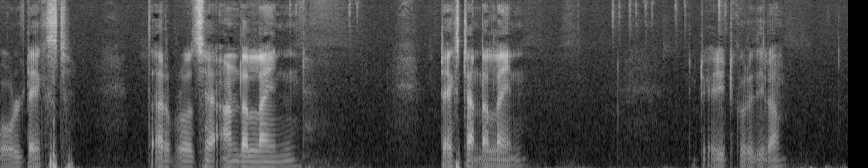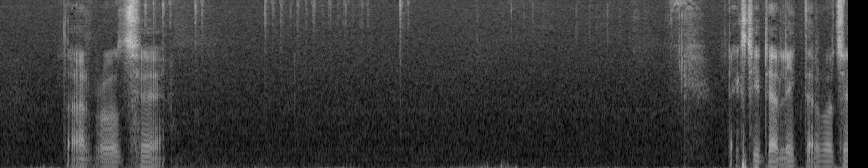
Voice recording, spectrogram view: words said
বোল্ড টেক্সট তারপর হচ্ছে আন্ডারলাইন টেক্সট আন্ডারলাইন একটু এডিট করে দিলাম। তারপর হচ্ছে টেক্সট ইটালিক তারপর হচ্ছে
